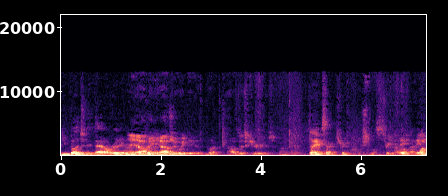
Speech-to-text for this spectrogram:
you budgeted that already. right? Yeah, I mean, yeah, I knew we did, but I was just curious. Ninety second street, which was three, Eight- four, eight- one,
